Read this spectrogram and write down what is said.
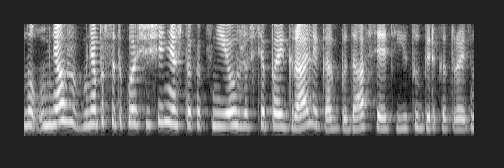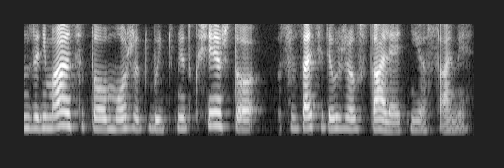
Ну, у меня уже, у меня просто такое ощущение, что как в нее уже все поиграли, как бы, да, все эти ютуберы, которые этим занимаются, то может быть, у меня такое ощущение, что создатели уже устали от нее сами.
